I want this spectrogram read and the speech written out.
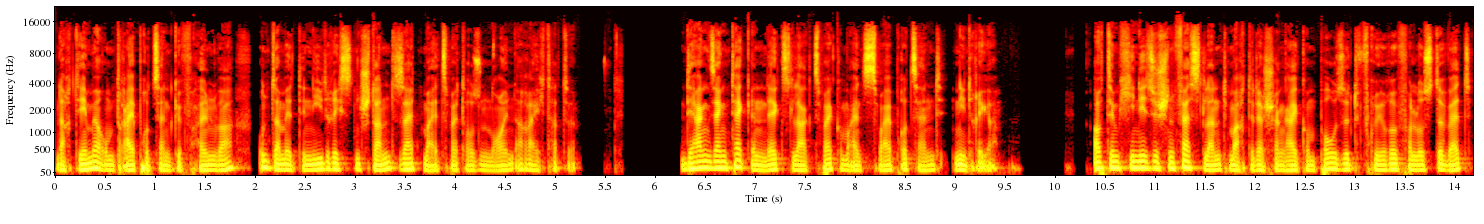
nachdem er um 3% gefallen war und damit den niedrigsten Stand seit Mai 2009 erreicht hatte. Der Hang Seng Tech Index lag 2,12% niedriger. Auf dem chinesischen Festland machte der Shanghai Composite frühere Verluste wett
